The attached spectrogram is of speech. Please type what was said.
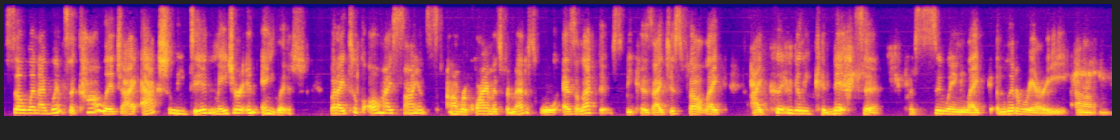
So when I went to college, I actually did major in English, but I took all my science um, requirements for medical school as electives because I just felt like I couldn't really commit to pursuing like a literary, um,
